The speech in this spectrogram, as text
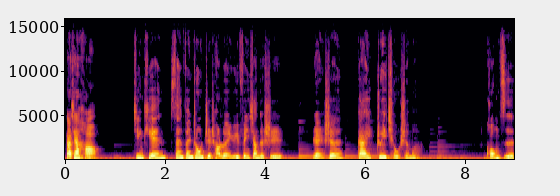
大家好，今天三分钟职场《论语》分享的是人生该追求什么。孔子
